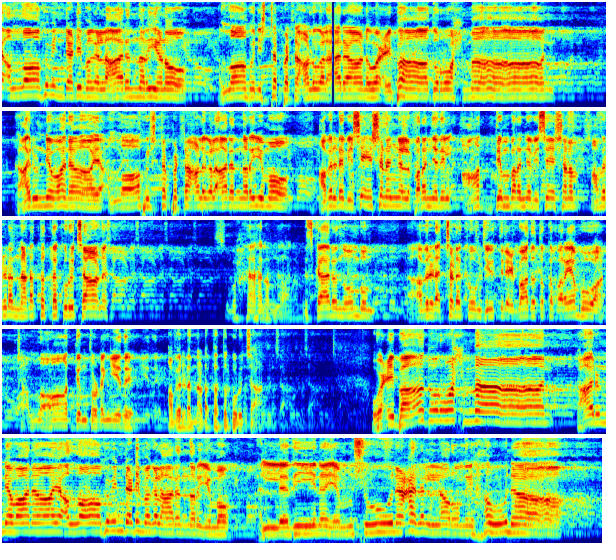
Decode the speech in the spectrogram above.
അള്ളാഹുവിന്റെ അടിമകൾ ആരെന്നറിയണോ? അള്ളാഹുവിന് ഇഷ്ടപ്പെട്ട ആളുകൾ ആരാണ്? റഹ്മാൻ. കാരുണ്യവാനായ അള്ളാഹു ഇഷ്ടപ്പെട്ട ആളുകൾ ആരെന്നറിയുമോ? അവരുടെ വിശേഷണങ്ങൾ പറഞ്ഞതിൽ ആദ്യം പറഞ്ഞ വിശേഷണം അവരുടെ നടത്തത്തെ കുറിച്ചാണ് നിസ്കാരവും നോമ്പും അവരുടെ അച്ചടക്കവും ജീവിതത്തിലെ ഇബാദത്തൊക്കെ പറയാൻ പോവാൻ. അള്ളാഹ് ആദ്യം തുടങ്ങിയത് അവരുടെ നടത്തത്തെ കുറിച്ചാണ് റഹ്മാൻ കാരുണ്യവാനായ അള്ളാഹുവിന്റെ അടിമകൾ ആരെന്നറിയുമോ?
